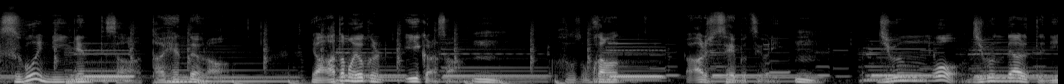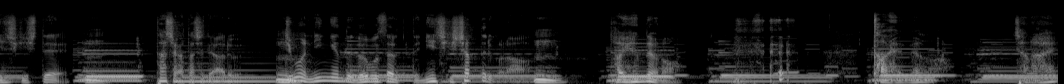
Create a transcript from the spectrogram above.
すごい人間ってさ大変だよないや頭よくいいからさうん。そ他のある種生物よりうん。自分を自分であるって認識してうん。他者が他者であるうん自分は人間で動物であるって認識しちゃってるからうん。大変だよな。大変だよじゃない？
